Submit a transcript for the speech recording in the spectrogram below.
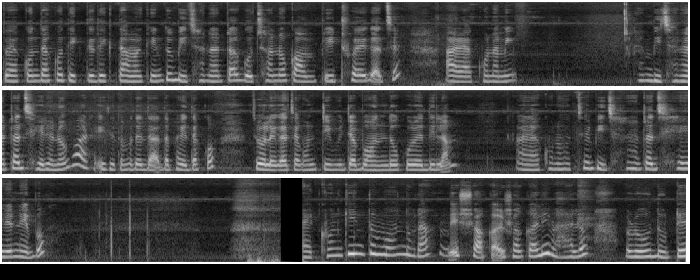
তো এখন দেখো, দেখতে দেখতে আমার কিন্তু বিছানাটা গোছানো কমপ্লিট হয়ে গেছে। আর এখন আমি বিছানাটা ঝেড়ে নেব। আর এই যে তোমাদের দাদা ভাই দেখো, চলে গেছে। এখন টিভিটা বন্ধ করে দিলাম। আর এখন হচ্ছে বিছানাটা ঝেড়ে নেব। এখন কিন্তু বন্ধুরা বেশ সকাল সকালই ভালো রোদ উঠে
